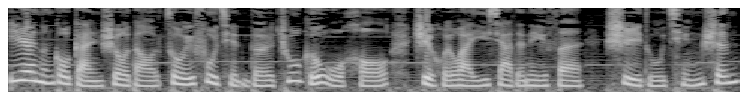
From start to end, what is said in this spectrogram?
依然能够感受到作为父亲的诸葛武侯智慧外衣下的那份舐犊情深。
